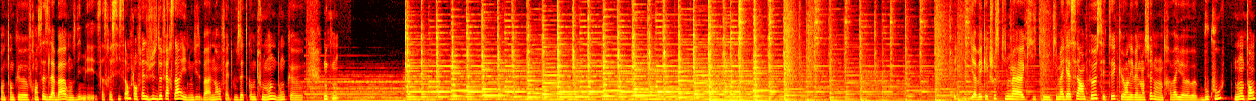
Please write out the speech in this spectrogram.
en tant que française là-bas, on se dit mais ça serait si simple en fait juste de faire ça et ils nous disent bah non en fait vous êtes comme tout le monde donc donc non. Il y avait quelque chose qui m'a qui, qui, qui m'agaçait un peu, c'était qu'en événementiel, on travaille euh, beaucoup, longtemps,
